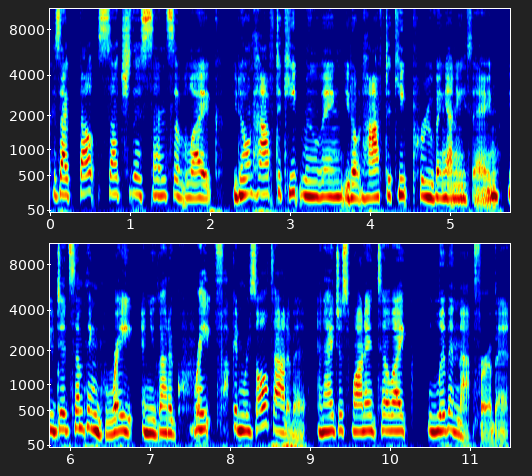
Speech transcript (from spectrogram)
Cause I felt such this sense of like, you don't have to keep moving. You don't have to keep proving anything. You did something great and you got a great fucking result out of it. And I just wanted to like live in that for a bit.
